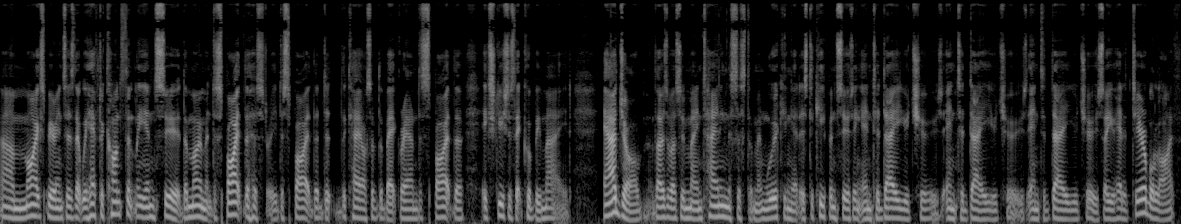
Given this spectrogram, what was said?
Um, my experience is that we have to constantly insert the moment, despite the history, despite the the chaos of the background, despite the excuses that could be made. Our job, those of us who are maintaining the system and working it, is to keep inserting, and today you choose, and today you choose, and today you choose. So you had a terrible life,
